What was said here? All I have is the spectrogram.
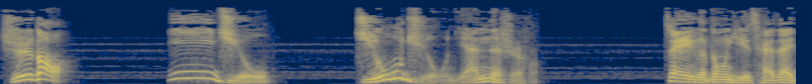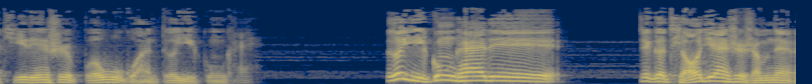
直到一九九九年的时候，这个东西才在吉林市博物馆得以公开。得以公开的这个条件是什么呢？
